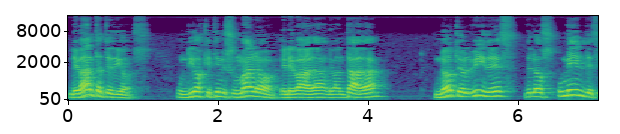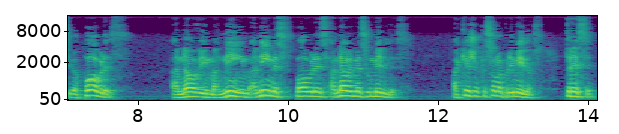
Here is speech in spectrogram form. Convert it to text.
Levántate Dios, un Dios que tiene su mano elevada, levantada, no te olvides de los humildes y los pobres. Anovim, anim, animes pobres, anovim es humildes. Aquellos que son oprimidos. 13.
